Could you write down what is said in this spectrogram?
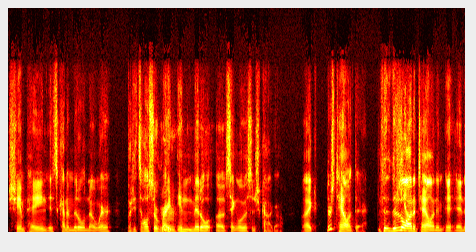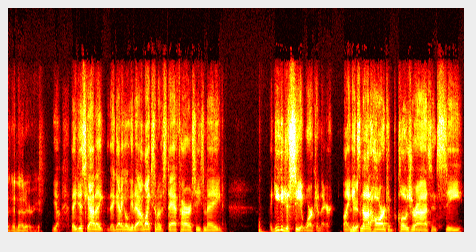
Champaign is kind of middle of nowhere, but it's also right Mhm. in the middle of St. Louis and Chicago. Like there's talent there. there's a Yeah. lot of talent in, in in that area. Yeah, they just gotta they gotta go get it. I like some of the staff hires he's made. Like you could just see it working there. Like it's not hard to close your eyes and see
